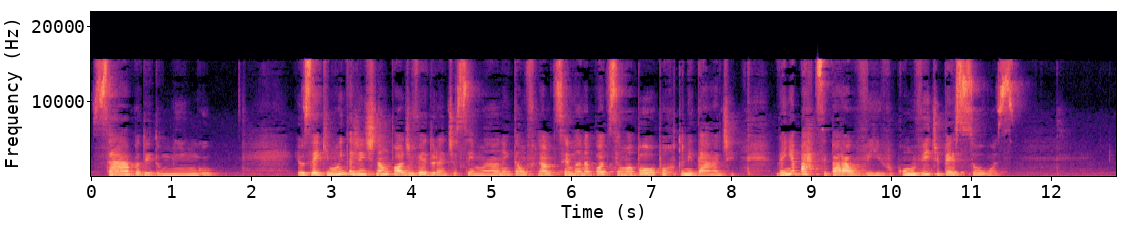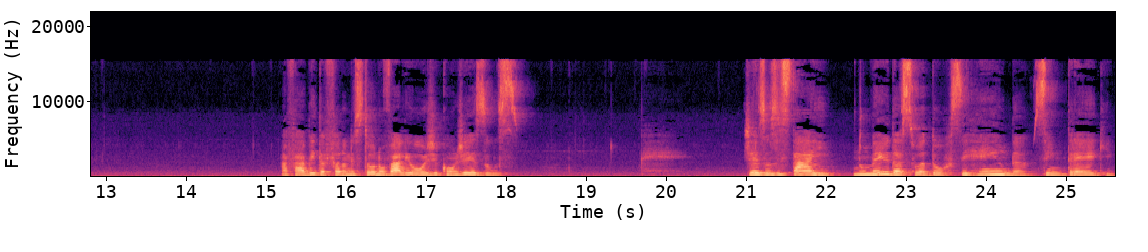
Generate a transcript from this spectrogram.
sábado e domingo. Eu sei que muita gente não pode ver durante a semana, então o final de semana pode ser uma boa oportunidade. Venha participar ao vivo, convide pessoas. A Fabi tá falando, estou no vale hoje com Jesus. Jesus está aí, no meio da sua dor, se renda, se entregue.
